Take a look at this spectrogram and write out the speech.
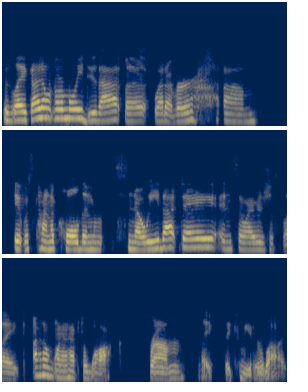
was like, I don't normally do that, but whatever. Um, it was kind of cold and snowy that day and so i was just like i don't want to have to walk from like the commuter lot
